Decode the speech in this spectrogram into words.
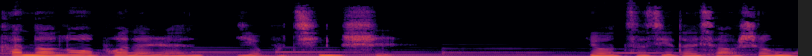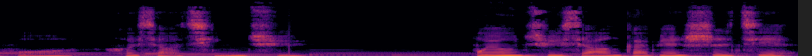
看到落魄的人也不轻视，有自己的小生活和小情趣。不用去想改变世界，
